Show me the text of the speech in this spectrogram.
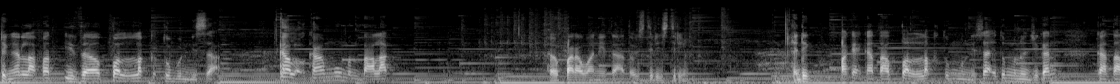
dengan lafat idza talaqtumun nisa. Kalau kamu mentalak uh, para wanita atau istri-istri. Jadi pakai kata talaqtumun nisa itu menunjukkan kata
